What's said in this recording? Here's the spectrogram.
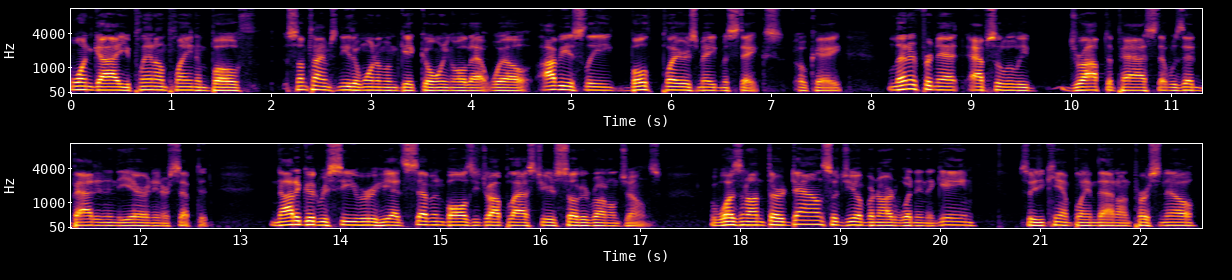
one guy, you plan on playing them both. Sometimes neither one of them get going all that well. Obviously, both players made mistakes. Okay, Leonard Fournette absolutely dropped a pass that was then batted in the air and intercepted. Not a good receiver. He had seven balls he dropped last year. So did Ronald Jones. It wasn't on third down, so Gio Bernard wasn't in the game. So you can't blame that on personnel.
